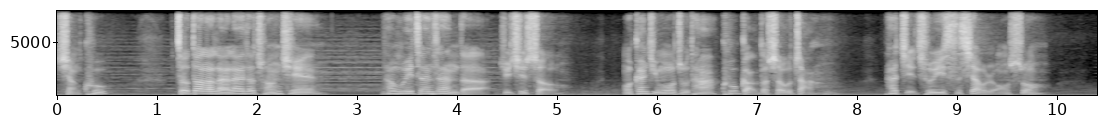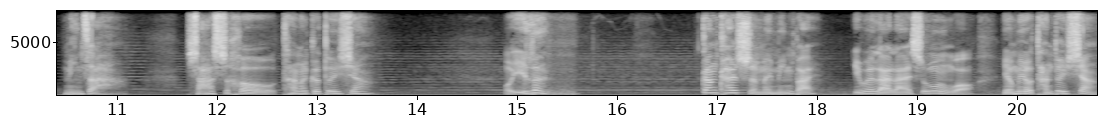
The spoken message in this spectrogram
想哭，走到了奶奶的床前。她微颤颤的举起手，我赶紧握住她枯槁的手掌。她挤出一丝笑容说：“明子，啥时候谈了个对象？”我一愣，刚开始没明白，以为奶奶是问我有没有谈对象。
